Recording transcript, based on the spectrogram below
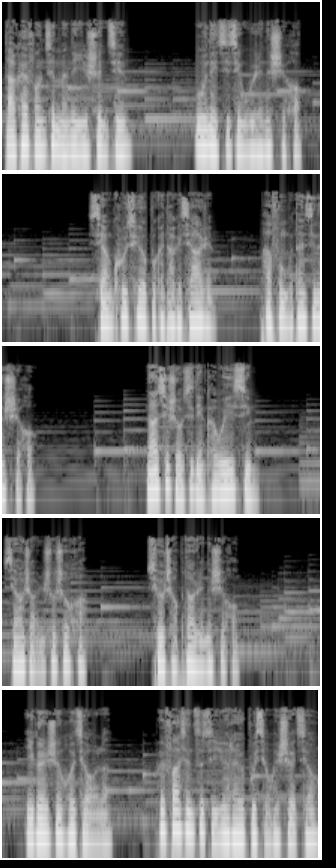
打开房间门的一瞬间。屋内寂静无人的时候，想哭却又不肯打给家人，怕父母担心的时候，拿起手机点开微信，想要找人说说话，却又找不到人的时候，一个人生活久了，会发现自己越来越不喜欢社交。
